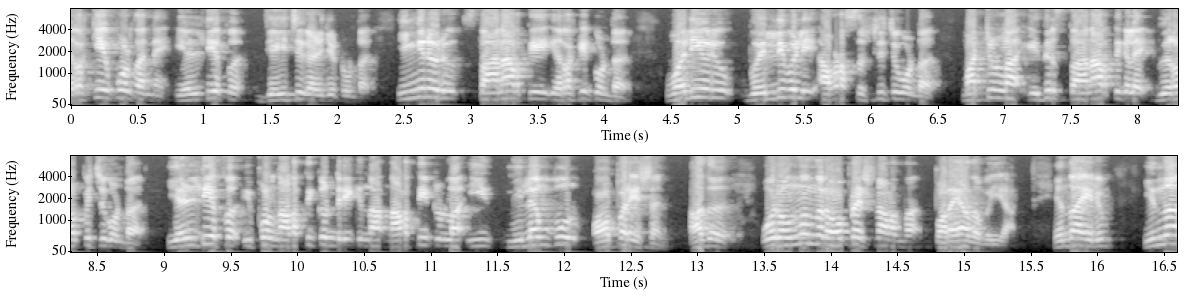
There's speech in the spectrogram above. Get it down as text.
ഇറക്കിയപ്പോൾ തന്നെ എൽ ഡി എഫ് ജയിച്ചു കഴിഞ്ഞിട്ടുണ്ട്. ഇങ്ങനെ ഒരു സ്ഥാനാർത്ഥിയെ ഇറക്കിക്കൊണ്ട് വലിയൊരു വെല്ലുവിളി അവിടെ സൃഷ്ടിച്ചുകൊണ്ട് മറ്റുള്ള എതിർ സ്ഥാനാർത്ഥികളെ വിറപ്പിച്ചുകൊണ്ട് എൽ ഡി എഫ് ഇപ്പോൾ നടത്തിക്കൊണ്ടിരിക്കുന്ന നടത്തിയിട്ടുള്ള ഈ നിലമ്പൂർ ഓപ്പറേഷൻ. അത് ഒരു ഒന്നൊന്നര ഓപ്പറേഷൻ ആണെന്ന് പറയാതെ വയ്യ. എന്തായാലും ഇന്ന്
